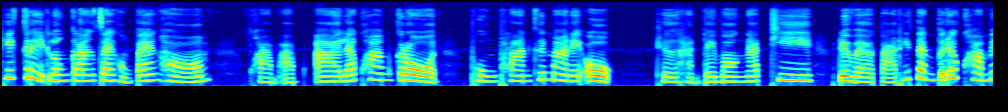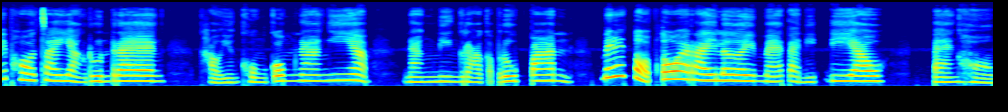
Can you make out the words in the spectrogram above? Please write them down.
ที่กรีดลงกลางใจของแป้งหอม ความอับอายและความโกรธ พุ่งพล่านขึ้นมาในอก เธอหันไปมองนัดทีด้วยแววตาที่เต็มไปด้วยความไม่พอใจอย่างรุนแรง เขายังคงก้มหน้าเงียบ นั่งนิ่งราวกับรูปปั้น ไม่ได้ตอบโต้อะไรเลยแม้แต่นิดเดียว แป้งหอม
